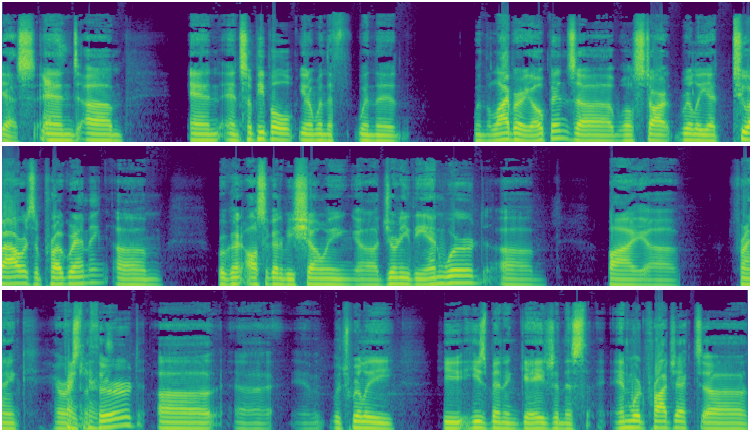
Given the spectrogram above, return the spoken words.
Yes. yes. And um, and and so people, you know, when the when the when the library opens, uh, we'll start really at two hours of programming. Um, we're going, also going to be showing uh, Journey the N Word um, by uh, Frank Harris Frank III, uh, uh, which really he he's been engaged in this N Word project uh,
